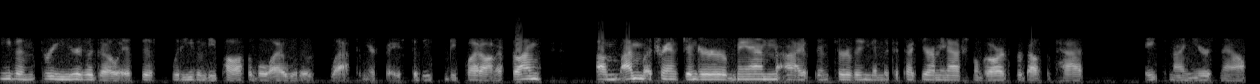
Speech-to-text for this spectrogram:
even three years ago if this would even be possible, I would have laughed in your face. To be, to be quite honest, so I'm um, I'm a transgender man. I've been serving in the Kentucky Army National Guard for about the past eight to nine years now,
